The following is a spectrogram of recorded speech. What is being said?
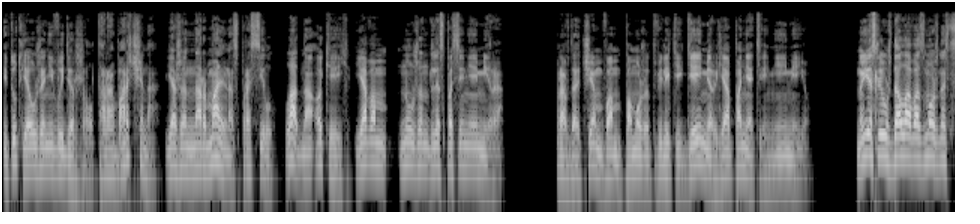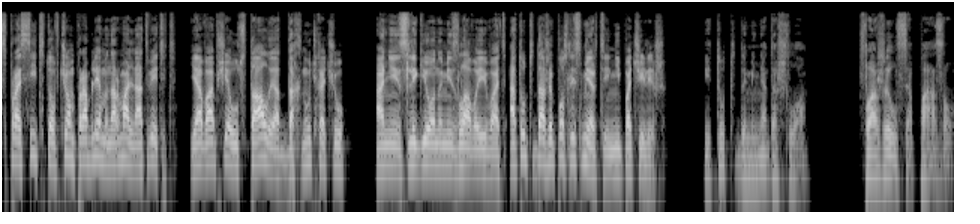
И тут я уже не выдержал. Тарабарщина? Я же нормально спросил. Ладно, окей, я вам нужен для спасения мира. Правда, чем вам поможет великий геймер, я понятия не имею. Но если уж дала возможность спросить, то в чем проблема нормально ответить? Я вообще устал и отдохнуть хочу, а не с легионами зла воевать. А тут даже после смерти не почилишь. И тут до меня дошло сложился пазл.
